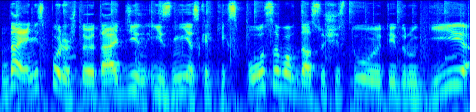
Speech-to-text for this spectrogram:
Да, я не спорю, что это один из нескольких способов, да, существуют и другие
